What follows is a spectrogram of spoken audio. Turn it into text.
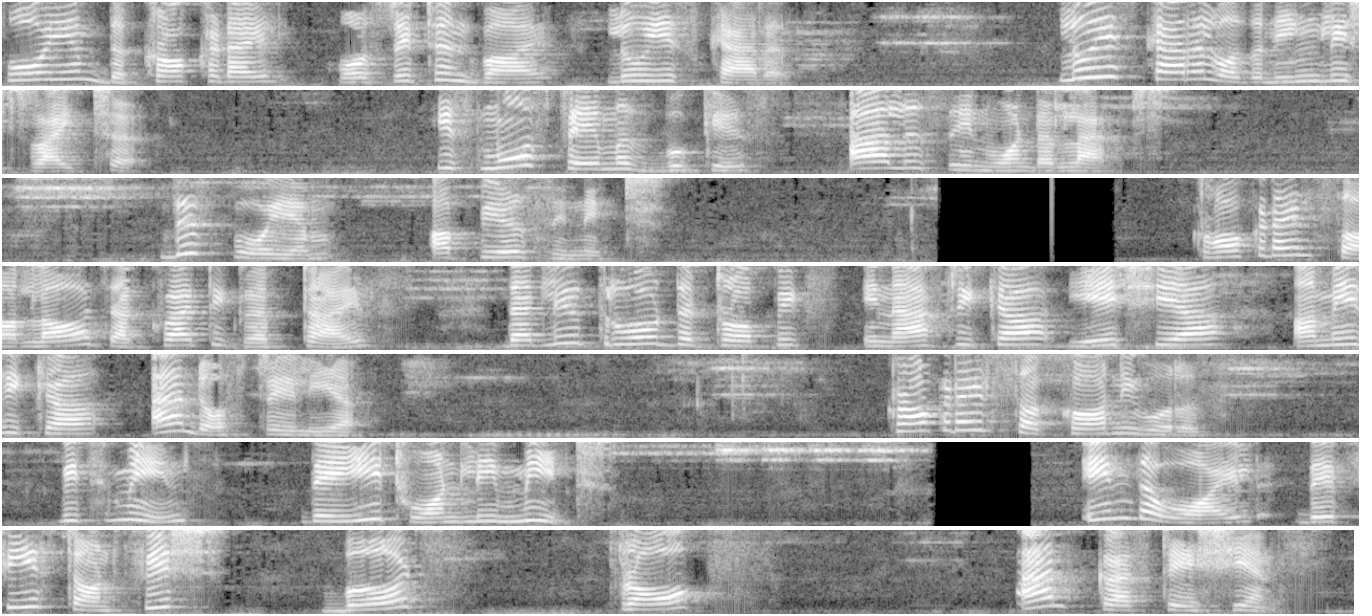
Poem The Crocodile was written by Lewis Carroll. Lewis Carroll was an English writer. His most famous book is Alice in Wonderland. This poem appears in it. Crocodiles are large aquatic reptiles that live throughout the tropics in Africa, Asia, America, and Australia. Crocodiles are carnivorous, which means they eat only meat. In the wild, they feast on fish, birds, frogs, and crustaceans.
